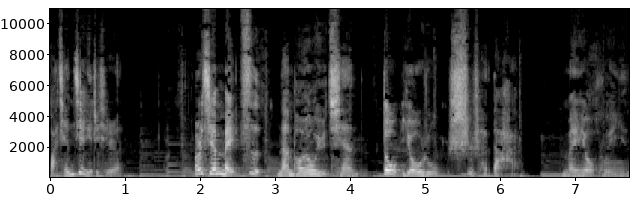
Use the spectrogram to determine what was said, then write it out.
把钱借给这些人，而且每次男朋友与钱都犹如石沉大海，没有回音。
